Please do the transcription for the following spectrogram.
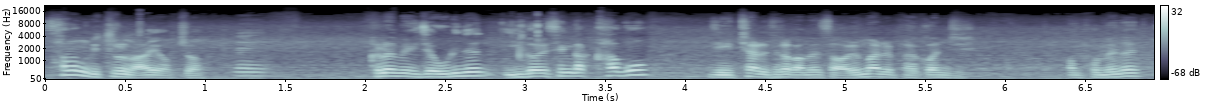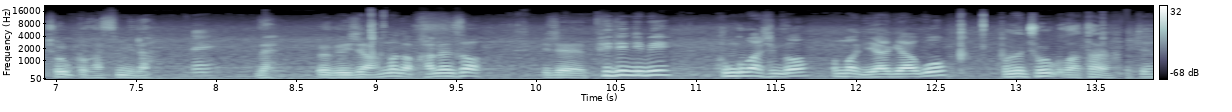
3억 밑으로는 아예 없죠 네. 그러면 이제 우리는 이걸 생각하고 이제 입찰을 들어가면서 얼마를 벌 건지 한번 보면은 좋을 것 같습니다 네. 네. 그리고 이제 한 번 더 가면서 이제 PD님이 궁금하신 거 한번 이야기하고 보면 좋을 것 같아요. 어때요?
